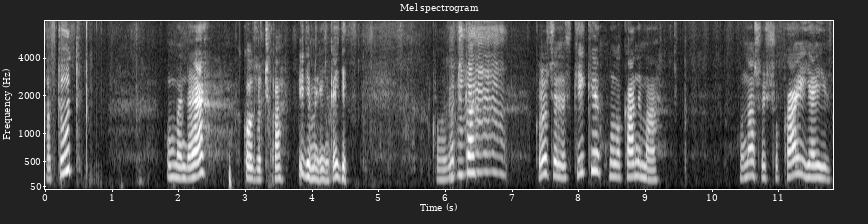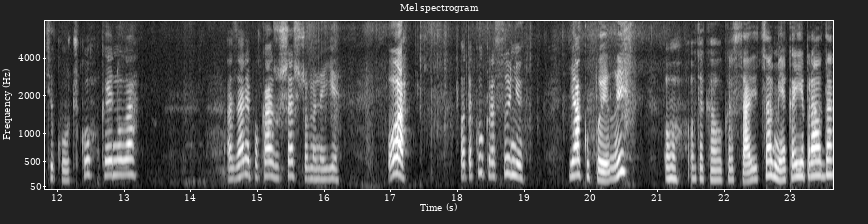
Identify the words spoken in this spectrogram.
Отут у мене козочка. Іди, маленька, йди. Козочка. Коротше, скільки молока нема. Вона щось шукає, я її в цю кучку кинула. А зараз покажу ще, що в мене є. О! Отаку красуню я купила. О, отака о красавиця. М'яка є, правда.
